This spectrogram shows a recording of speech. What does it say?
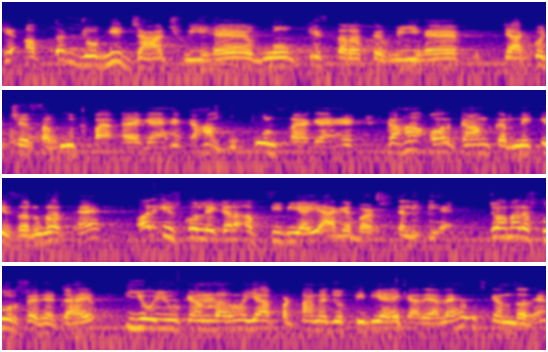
कि अब तक जो भी जाँच हुई है, वो किस तरह से हुई है क्या कुछ सबूत पाए गए हैं, कहाँ लूपहोल पाए गए हैं, कहाँ और काम करने की ज़रूरत है, और इसको लेकर अब सीबीआई आगे बढ़ चली है। जो हमारे सोर्सेज है, चाहे ईओयू के अंदर हो या पटना में जो सीबीआई कार्यालय है, उसके अंदर है।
